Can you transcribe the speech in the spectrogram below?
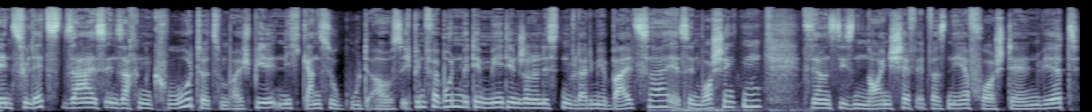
Denn zuletzt sah es in Sachen Quote zum Beispiel nicht ganz so gut aus. Ich bin verbunden mit dem Medienjournalisten Wladimir Balzer. Er ist in Washington, der uns diesen neuen Chef etwas näher vorstellen wird.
